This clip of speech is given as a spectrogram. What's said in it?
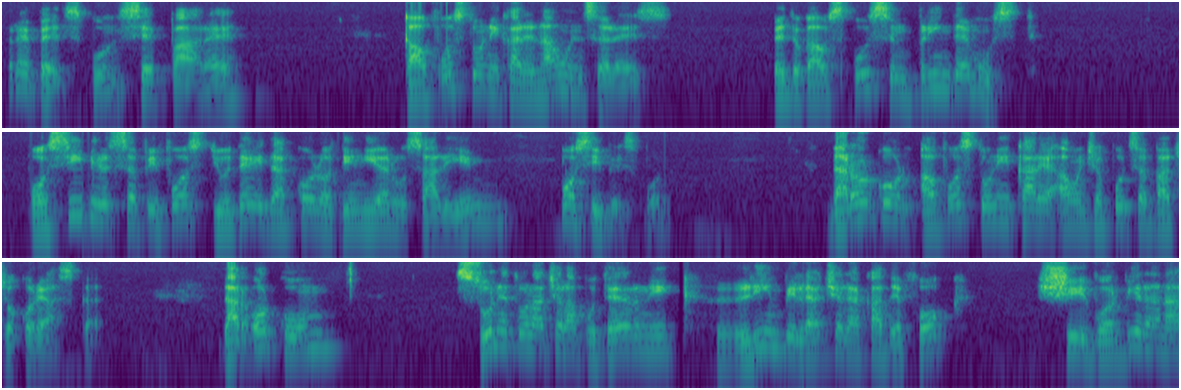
repet, spun, se pare că au fost unii care n-au înțeles pentru că au spus sunt plin de must. Posibil să fi fost iudei de acolo din Ierusalim, posibil spun. Dar oricum au fost unii care au început să bagiocorească. Dar oricum, sunetul acela puternic, limbile acelea ca de foc și vorbirea în,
